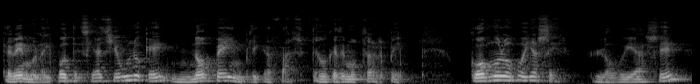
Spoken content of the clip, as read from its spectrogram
Tenemos la hipótesis H1 que no P implica falso. Tengo que demostrar P. ¿Cómo lo voy a hacer? Lo voy a hacer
